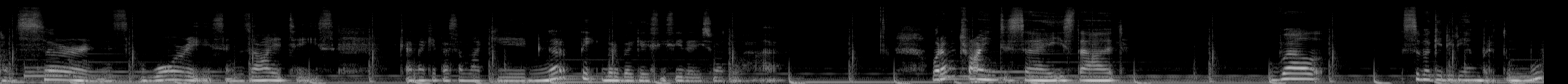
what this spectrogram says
concerns, worries, anxieties. Karena kita semakin ngerti berbagai sisi dari suatu hal. What I'm trying to say is that, well, sebagai diri yang bertumbuh,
